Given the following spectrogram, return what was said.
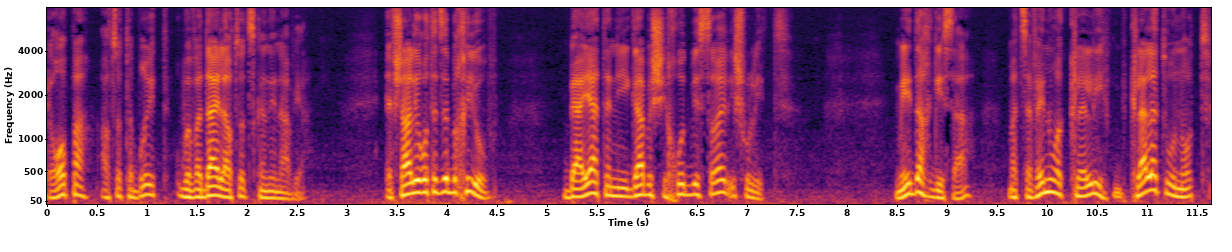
לאירופה, ארצות הברית ובוודאי לארצות סקנדינביה. אפשר לראות את זה בחיוב. בעיית הנהיגה בשכרות בישראל היא שולית. מאידך גיסא, מצבנו הכללי בכלל התאונות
